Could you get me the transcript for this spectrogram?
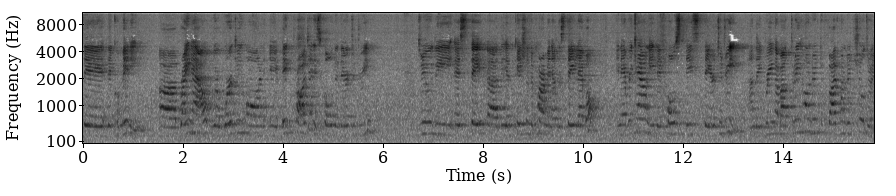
the, the, committee, uh, right now we're working on a big project. It's called the Dare to Dream through the state, uh, the education department at the state level. In every county, they host this Dare to Dream, and they bring about 300 to 500 children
